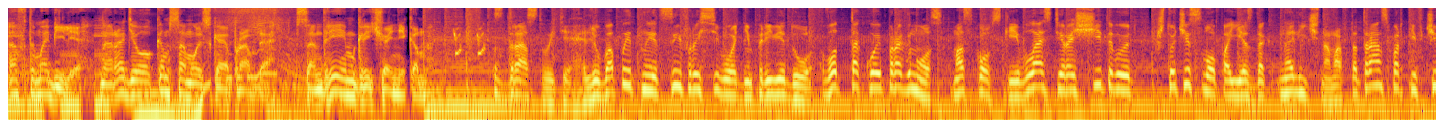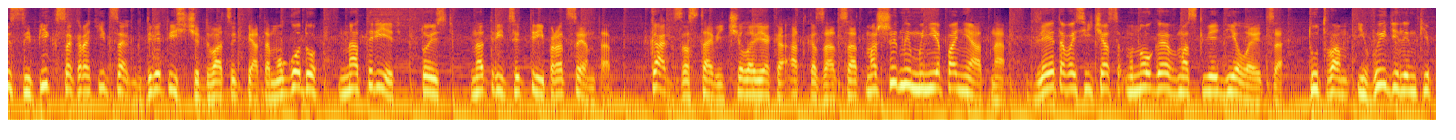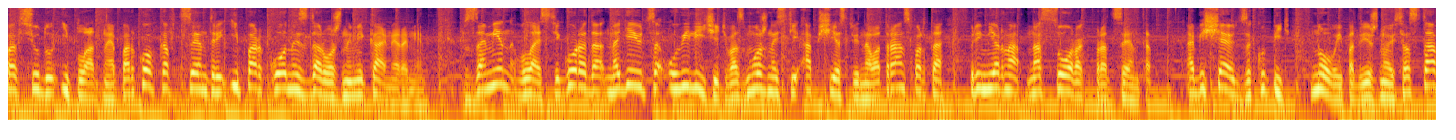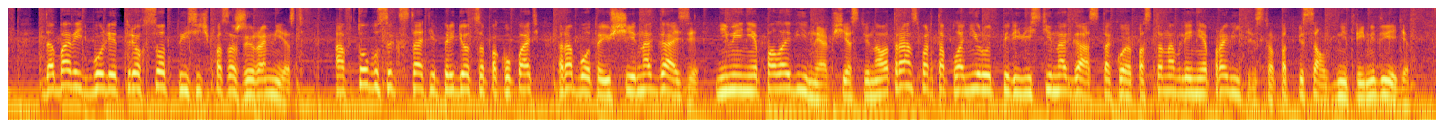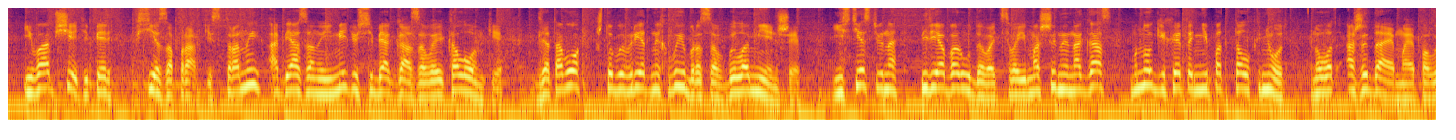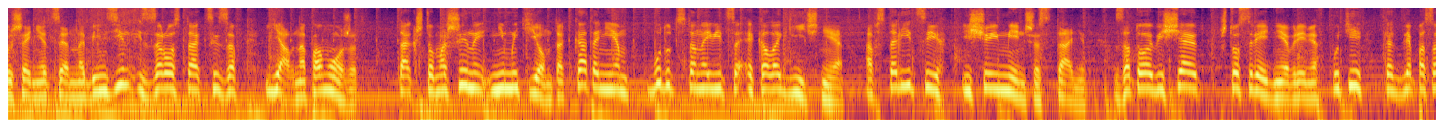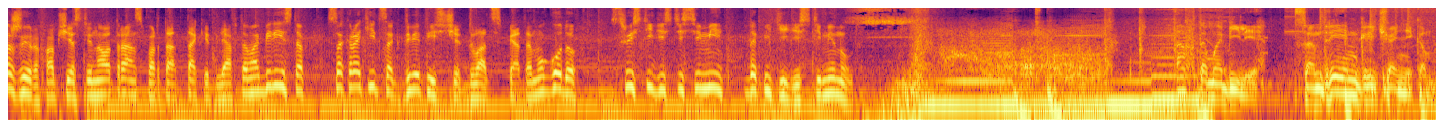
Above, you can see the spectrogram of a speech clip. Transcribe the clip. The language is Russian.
Автомобили на радио «Комсомольская правда» с Андреем Гречанником. Здравствуйте. Любопытные цифры сегодня приведу. Вот такой прогноз. Московские власти рассчитывают, что число поездок на личном автотранспорте в часы пик сократится к 2025 году на треть, то есть на 33%. Как заставить человека отказаться от машины, мне понятно. Для этого сейчас многое в Москве делается. Тут вам и выделенки повсюду, и платная парковка в центре, и парконы с дорожными камерами. Взамен власти города надеются увеличить возможности общественного транспорта примерно на 40%. Обещают закупить новый подвижной состав, добавить более 300 тысяч пассажиромест. Автобусы, кстати, придется покупать работающие на газе. Не менее половины общественного транспорта планируют перевести на газ. Такое постановление правительства подписал Дмитрий Медведев. И вообще теперь все заправки страны обязаны иметь у себя газовые колонки для того, чтобы вредных выбросов было меньше. Естественно, переоборудовать свои машины на газ многих это не подтолкнет, но вот ожидаемое повышение цен на бензин из-за роста акцизов явно поможет. Так что машины не мытьем, так катанием будут становиться экологичнее, а в столице их еще и меньше станет. Зато обещают, что среднее время в пути, как для пассажиров общественного транспорта, так и для автомобилистов, сократится к 2025 году с 67 до 50 минут. Автомобили с Андреем Гречанником.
